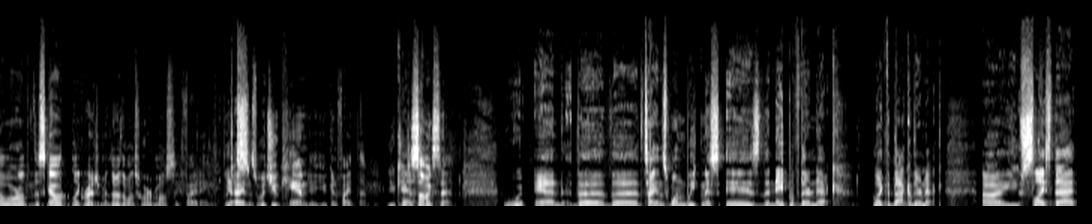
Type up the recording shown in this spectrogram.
or the scout like regiment, they're the ones who are mostly fighting the Yes. Titans, which you can do. You can fight them. You can. to some extent. And the the titans one weakness is the nape of their neck like the back of their neck uh, you slice that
